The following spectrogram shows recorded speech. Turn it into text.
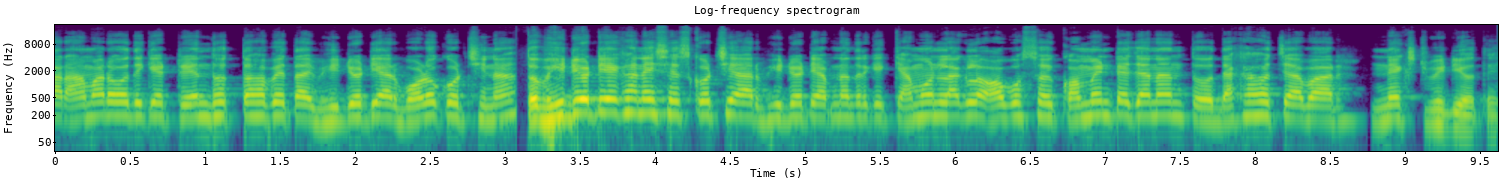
আর আমারও ওদিকে ট্রেন ধরতে হবে, তাই ভিডিওটি আর বড় করছি না। তো ভিডিওটি এখানেই শেষ করছি আর ভিডিওটি আপনাদেরকে কেমন লাগল অবশ্যই কমেন্টে জানান। তো দেখা হচ্ছে আবার নেক্সট ভিডিওতে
